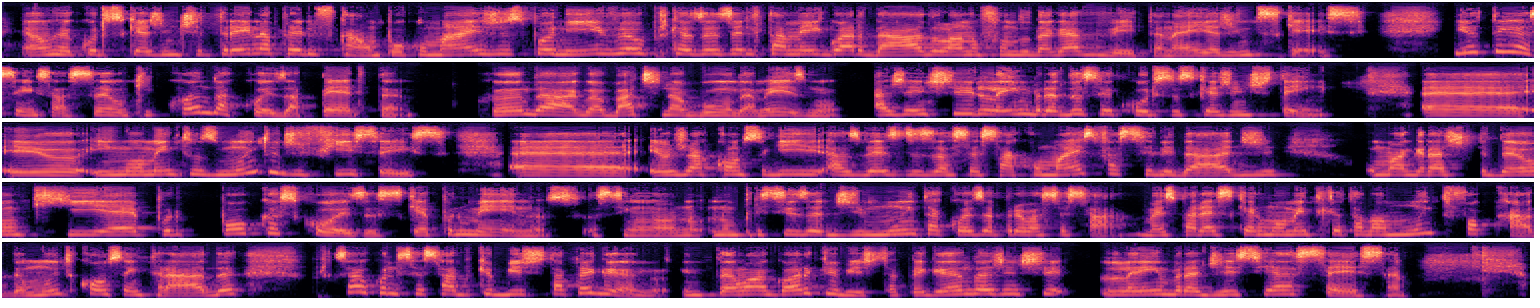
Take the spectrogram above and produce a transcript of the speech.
é um recurso que a gente treina para ele ficar um pouco mais disponível, porque às vezes ele está meio guardado lá no fundo da gaveta, né? E a gente esquece. E eu tenho a sensação que quando a coisa aperta, quando a água bate na bunda mesmo, a gente lembra dos recursos que a gente tem. É, eu, em momentos muito difíceis, é, eu já consegui, às vezes, acessar com mais facilidade uma gratidão que é por poucas coisas, que é por menos. Assim, ó, não, não precisa de muita coisa para eu acessar. Mas parece que era um momento que eu estava muito focada, muito concentrada, porque sabe quando você sabe que o bicho está pegando? Então, agora que o bicho está pegando, a gente lembra disso e acessa.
